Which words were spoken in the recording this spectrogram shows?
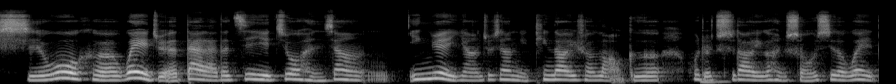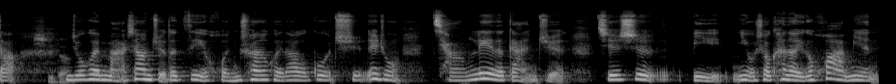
食物和味觉带来的记忆就很像音乐一样，就像你听到一首老歌，或者吃到一个很熟悉的味道，你就会马上觉得自己魂穿回到了过去。那种强烈的感觉，其实是比你有时候看到一个画面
